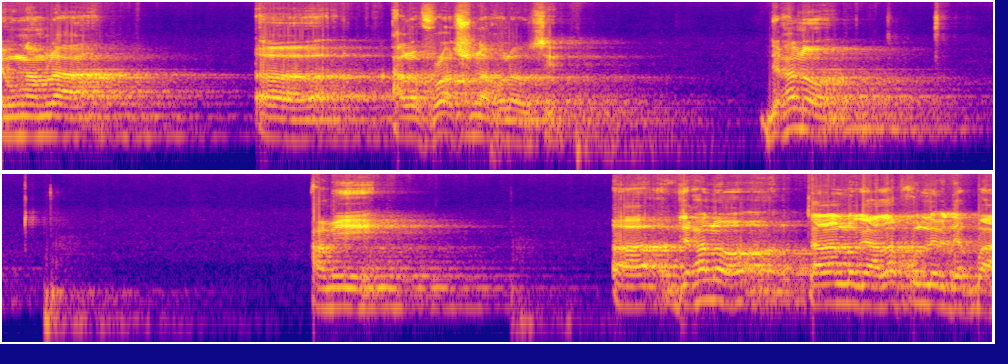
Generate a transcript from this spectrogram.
এবং আমরা আহ, আরও পড়াশোনা করা উচিত। দেখানো আমি যেখানো তারার লগে আলাপ করলে দেখবা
